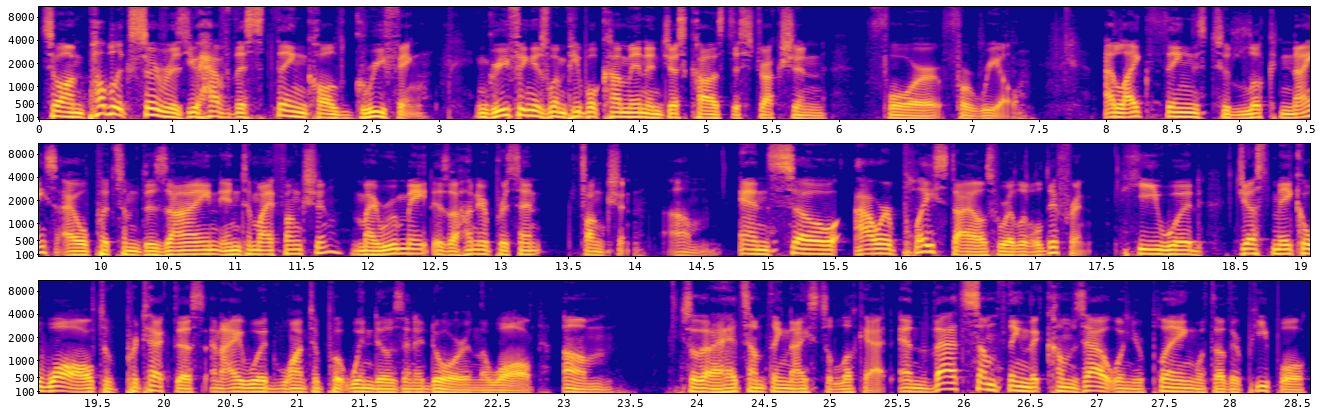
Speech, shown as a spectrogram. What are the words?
so on public servers, you have this thing called griefing. And griefing is when people come in and just cause destruction for, for real. I like things to look nice. I will put some design into my function. My roommate is 100% function. Um, and so our play styles were a little different. He would just make a wall to protect us, and I would want to put windows and a door in the wall. Um, so that I had something nice to look at. And that's something that comes out when you're playing with other people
